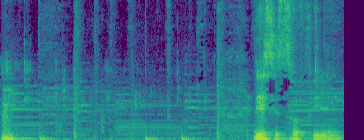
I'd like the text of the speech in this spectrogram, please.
Hmm. This is so filling.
